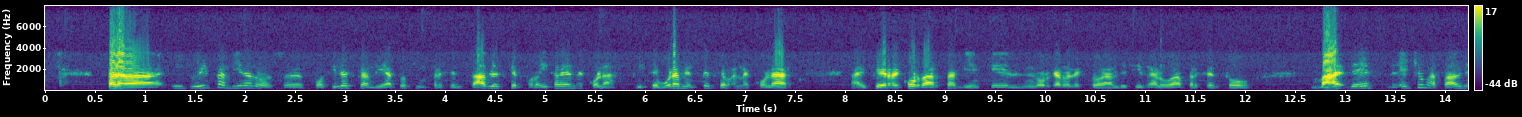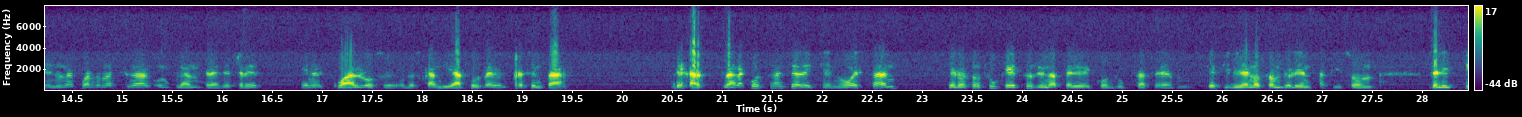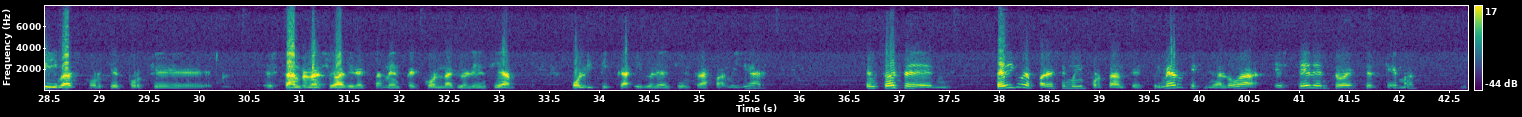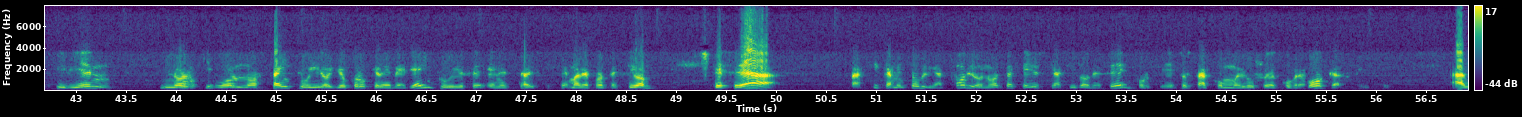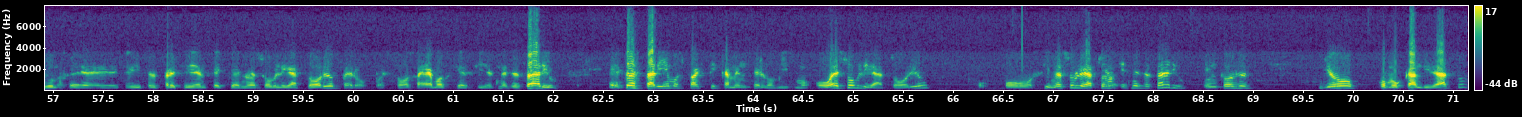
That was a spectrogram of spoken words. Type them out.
para incluir también a los eh, posibles candidatos impresentables que por ahí se vayan a colar, y seguramente se van a colar. Hay que recordar también que el órgano electoral de Sinaloa presentó, de, hecho basado en un acuerdo nacional, un plan 3 de 3, en el cual los, eh, los candidatos deben presentar, dejar clara constancia de que no están, no son sujetos de una serie de conductas eh, que si bien no son violentas y son delictivas, ¿por qué? Porque están relacionadas directamente con la violencia política y violencia intrafamiliar. Entonces, te digo, me parece muy importante, primero que Sinaloa esté dentro de este esquema, si bien no, no, no está incluido, yo creo que debería incluirse en este sistema de protección, que sea prácticamente obligatorio, no de aquellos que así lo deseen, porque esto está como el uso de cubrebocas, algunos eh, dice el presidente que no es obligatorio, pero pues todos sabemos que sí es necesario. Entonces estaríamos prácticamente en lo mismo. O es obligatorio, o, si no es obligatorio, es necesario. Entonces, yo como candidato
